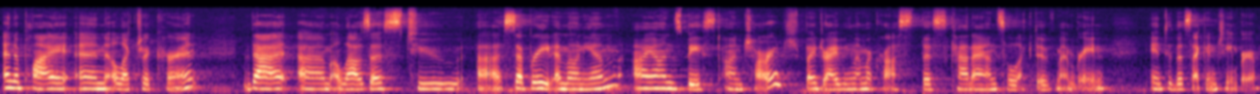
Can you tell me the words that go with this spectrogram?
and apply an electric current that um, allows us to uh, separate ammonium ions based on charge by driving them across this cation selective membrane into the second chamber.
